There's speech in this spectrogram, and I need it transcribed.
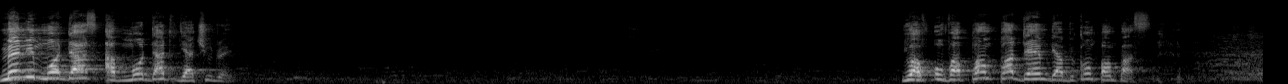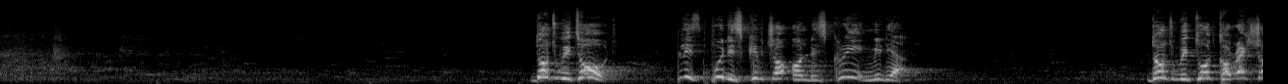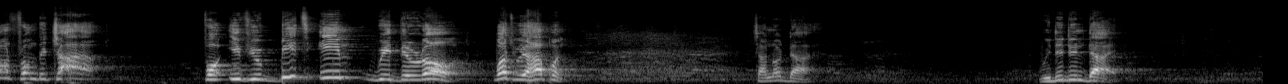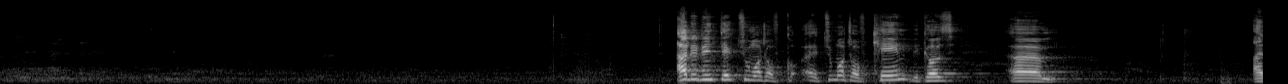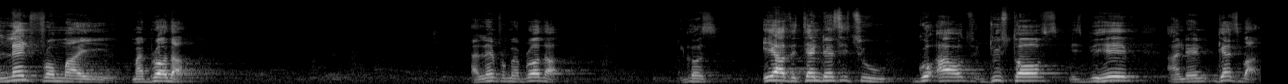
Many mothers have murdered their children. You have over pampered them, they have become pampers. Don't be told. Please put the scripture on the screen, media. Don't be told correction from the child. For if you beat him with the rod, what will happen? Shall not die. We didn't die. I didn't take too much of uh, too much of cane because um, I learned from my my brother. I learned from my brother because he has the tendency to go out, do stuff, misbehave, and then gets back.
